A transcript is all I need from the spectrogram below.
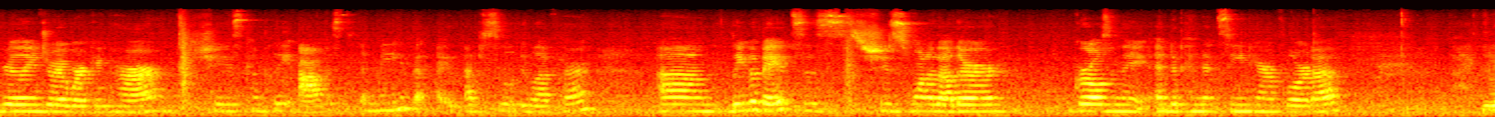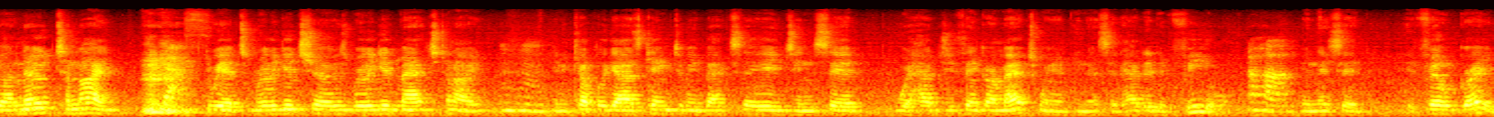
really enjoy working her. She's complete opposite of me, but I absolutely love her. Um, Leva Bates is, she's one of the other girls in the independent scene here in Florida. I know tonight, Yes. we had some really good shows, really good match tonight. Mm-hmm. And a couple of guys came to me backstage and said, well, how did you think our match went? And I said, how did it feel? Uh-huh. And they said, it felt great.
